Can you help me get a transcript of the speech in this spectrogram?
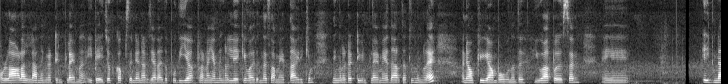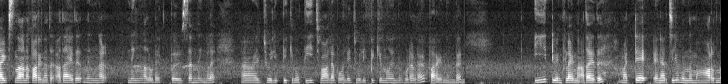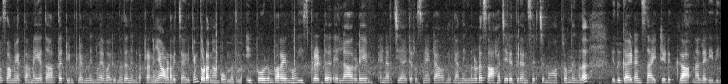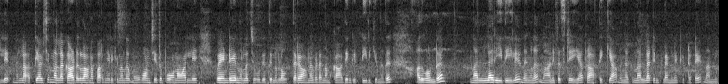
ഉള്ള ആളല്ല നിങ്ങളുടെ ടിൻ ഫ്ലെയിം. ഈ പേജ് ഓഫ് കപ്സിന്റെ എനർജി അതായത് പുതിയ പ്രണയം നിങ്ങളിലേക്ക് വരുന്ന സമയത്തായിരിക്കും നിങ്ങളുടെ ട്വിൻ ഫ്ലെയിം യഥാർത്ഥത്തിൽ നിങ്ങളെ നോക്ക് ചെയ്യാൻ പോകുന്നത്. യു ആർ പേഴ്സൺ ഇഗ്നൈറ്റ്സ് എന്നാണ് പറയുന്നത്. അതായത് നിങ്ങൾ നിങ്ങളുടെ പേഴ്സൺ നിങ്ങളെ ജ്വലിപ്പിക്കുന്നു. തീ ജ്വാല പോലെ ജ്വലിപ്പിക്കുന്നു എന്ന് കൂടെ ഇവിടെ പറയുന്നുണ്ട്. ഈ ട്വിൻ ഫ്ലെയിം അതായത് മറ്റേ എനർജിയിൽ നിന്ന് മാറുന്ന സമയത്താണ് യഥാർത്ഥ ട്വിൻ ഫ്ലെയിം നിങ്ങളെ വരുന്നത്. നിങ്ങളുടെ പ്രണയം അവിടെ വെച്ചായിരിക്കും തുടങ്ങാൻ പോകുന്നത്. ഇപ്പോഴും പറയുന്നു ഈ സ്പ്രെഡ് എല്ലാവരുടെയും എനർജി ആയിട്ട് റിസനേറ്റ് ആവുന്നില്ല. നിങ്ങളുടെ സാഹചര്യത്തിനനുസരിച്ച് മാത്രം നിങ്ങൾ ഇത് ഗൈഡൻസ് ആയിട്ട് എടുക്കുക. നല്ല രീതിയിൽ നല്ല അത്യാവശ്യം നല്ല കാർഡുകളാണ് പറഞ്ഞിരിക്കുന്നത്. മൂവ് ഓൺ ചെയ്ത് പോകണോ അല്ലേ വേണ്ടേ എന്നുള്ള ചോദ്യത്തിനുള്ള ഉത്തരമാണ് ഇവിടെ നമുക്ക് ആദ്യം കിട്ടിയിരിക്കുന്നത്. അതുകൊണ്ട് നല്ല രീതിയിൽ നിങ്ങൾ മാനിഫെസ്റ്റ് ചെയ്യുക പ്രാർത്ഥിക്കുക. നിങ്ങൾക്ക് നല്ല ടിൻ ഫ്ലെയിമിനെ കിട്ടട്ടെ. നന്ദി.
